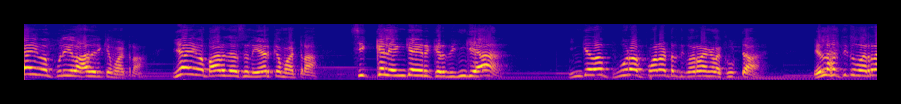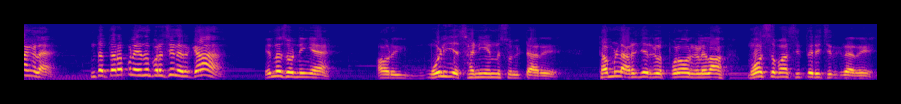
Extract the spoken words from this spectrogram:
ஏன் இவன் புலிகளை ஆதரிக்க மாட்டான் ஏன் இவன் பாரதேசன் ஏற்க மாட்டான் சிக்கல் எங்க இருக்கிறது? இங்கயா? இங்கதான் பூரா போராட்டத்துக்கு வர்றாங்களா கூப்பிட்டா. எல்லாத்துக்கும் வர்றாங்களே. இந்த தரப்புல எதுவும் பிரச்சனை இருக்கா? என்ன சொன்னீங்க? அவர் மொழிய சனியன்னு சொல்லிட்டாரு. தமிழ் அறிஞர்கள் புலவர்கள் எல்லாம் மோசமா சித்தரிச்சிருக்கிறாரு.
